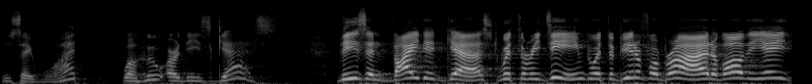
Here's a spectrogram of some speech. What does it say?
You say, What? Well, who are these guests? These invited guests with the redeemed, with the beautiful bride of all the age,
